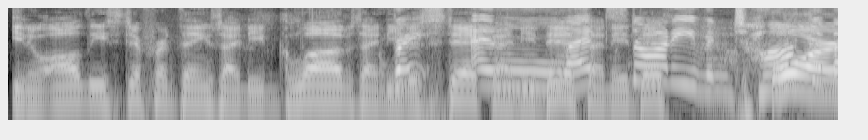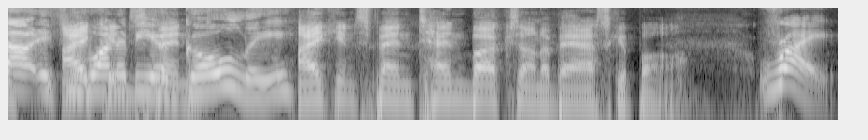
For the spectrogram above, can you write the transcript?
you know, all these different things. I need gloves. I need a Right, stick. I need this. I need this. let's not even talk Or about if you I wanna can be a spend- goalie. I can spend ten bucks on a basketball Right.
